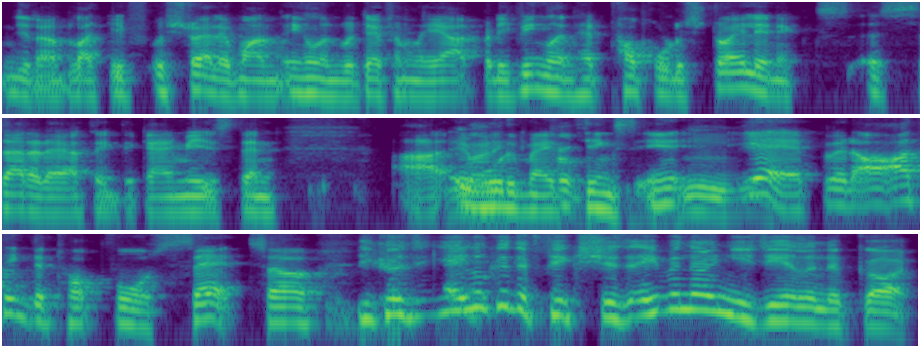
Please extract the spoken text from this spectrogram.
You know, like if Australia won, England were definitely out. But if England had toppled Australia next uh, Saturday, I think the game is, then uh, it Might would have made things. In, Mm, yeah. yeah. but I I think the top four set. So Because you And- look at the fixtures, even though New Zealand have got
